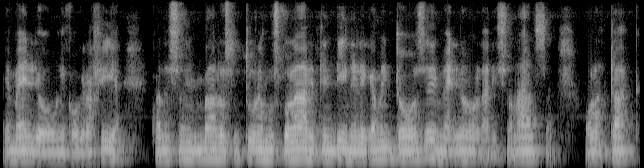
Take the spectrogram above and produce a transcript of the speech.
è meglio un'ecografia. Quando ci sono in ballo strutture muscolari, tendine, legamentose, è meglio la risonanza o l'attacco.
